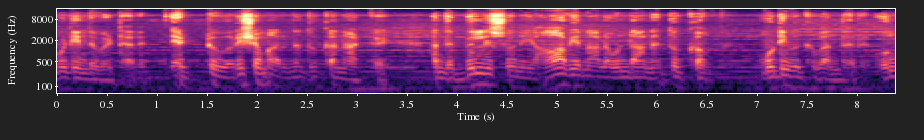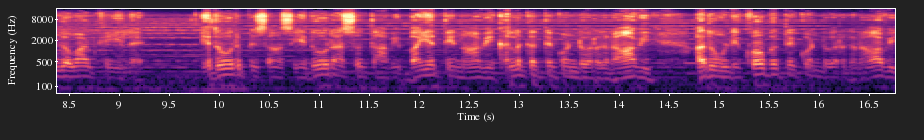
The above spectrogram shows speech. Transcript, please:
முடிந்து விட்டது. எட்டு வருஷமா இருந்த துக்க நாட்கள் அந்த பில்லு சுனி ஆவினால உண்டான துக்கம் முடிவுக்கு வந்தது. உங்க வாழ்க்கையில ஏதோ ஒரு பிசாசு ஏதோ ஒரு அசுத்தாவி பயத்தின் ஆவி கலக்கத்தை கொண்டு வருகிற ஆவி அது உங்களுடைய கோபத்தை கொண்டு வருகிற ஆவி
